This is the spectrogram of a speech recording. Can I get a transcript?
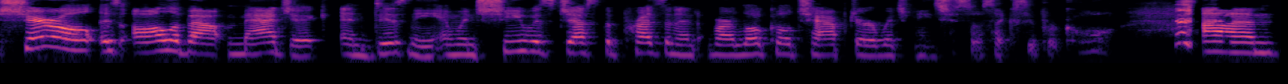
Cheryl is all about magic and Disney. And when she was just the president of our local chapter, which means she's just like super cool. um,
